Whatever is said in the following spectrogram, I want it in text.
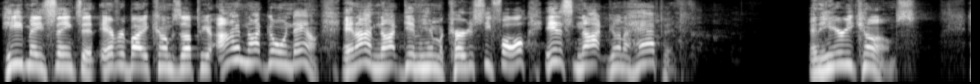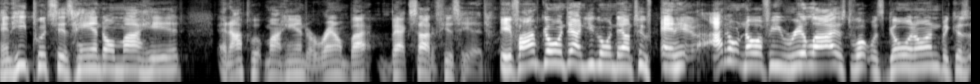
He may think that everybody comes up here. I'm not going down. And I'm not giving him a courtesy fall. It's not going to happen. And here he comes. And he puts his hand on my head and I put my hand around back backside of his head. If I'm going down, you going down too. And I don't know if he realized what was going on because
